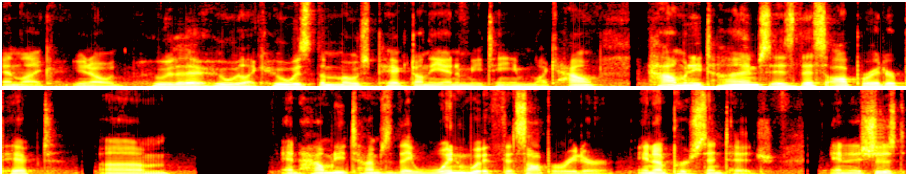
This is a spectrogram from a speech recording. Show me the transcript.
and like you know who the who like who was the most picked on the enemy team? Like how how many times is this operator picked? Um, and how many times did they win with this operator in a percentage? And it's just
